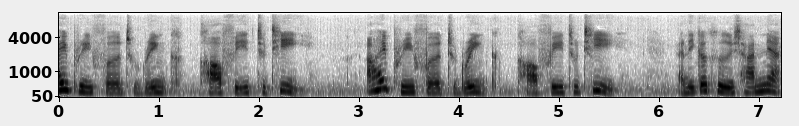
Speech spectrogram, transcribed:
I prefer to drink coffee to tea I prefer to drink coffee to tea อันนี้ก็คือฉันเนี่ย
